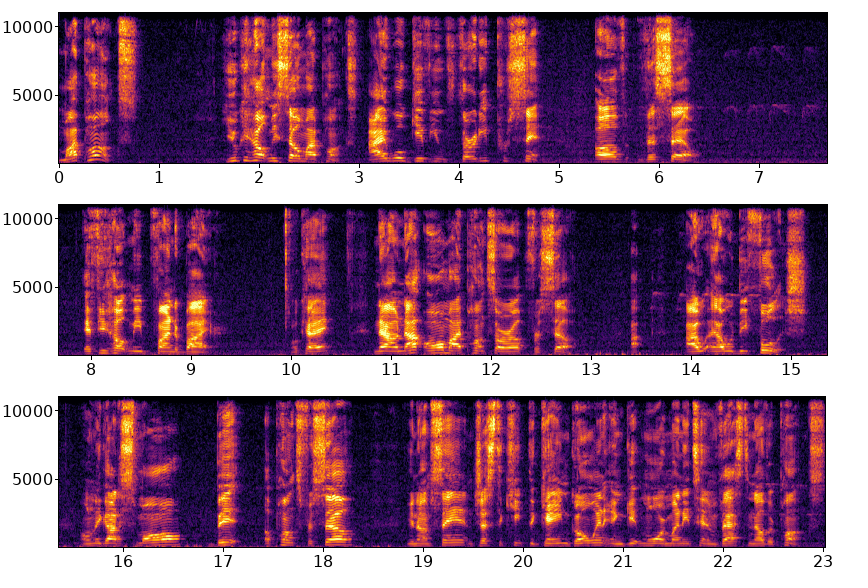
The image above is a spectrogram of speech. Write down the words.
my punks. You can help me sell my punks. I will give you 30% of the sale if you help me find a buyer. Okay? Now, not all my punks are up for sale. I, I, I would be foolish. Only got a small bit of punks for sale, you know what I'm saying? Just to keep the game going and get more money to invest in other punks.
